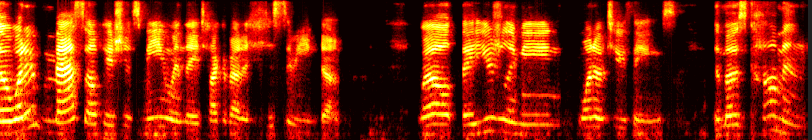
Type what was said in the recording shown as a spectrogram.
So, what do mast cell patients mean when they talk about a histamine dump? Well, they usually mean one of two things. The most common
